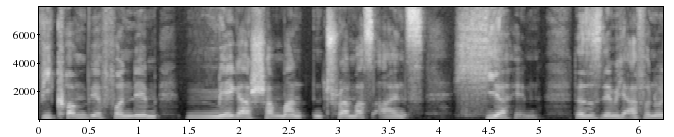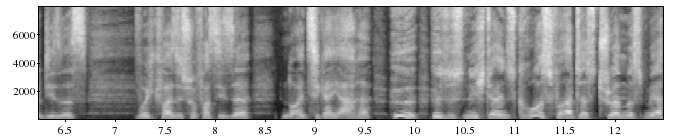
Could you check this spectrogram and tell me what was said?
wie kommen wir von dem mega charmanten Tremors 1 hier hin? Das ist nämlich einfach nur dieses, wo ich quasi schon fast diese 90er Jahre, "Hö, es ist nicht deines Großvaters Tremors mehr,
